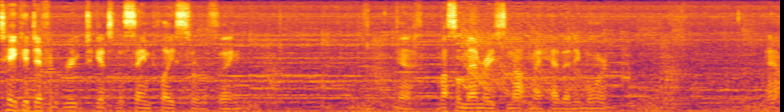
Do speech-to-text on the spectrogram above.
take a different route to get to the same place sort of thing. Yeah, muscle memory's not in my head anymore. Yeah.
